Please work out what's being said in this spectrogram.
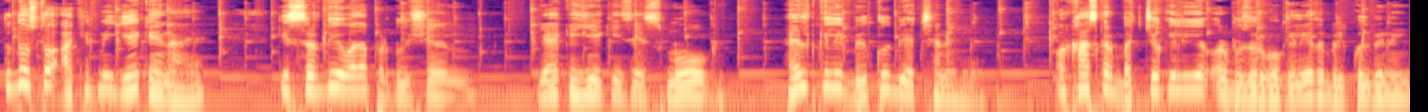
तो दोस्तों, आखिर में यह कहना है कि सर्दियों वाला प्रदूषण या कहिए कि इसे स्मोक हेल्थ के लिए बिल्कुल भी अच्छा नहीं है। और खासकर बच्चों के लिए और बुज़ुर्गों के लिए तो बिल्कुल भी नहीं।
